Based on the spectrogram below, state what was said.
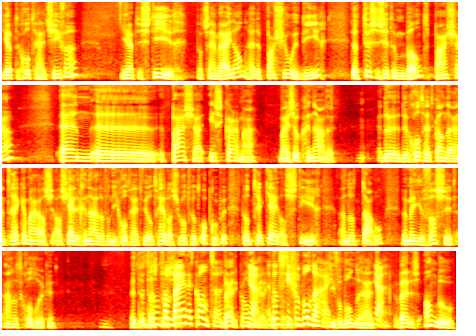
Je hebt de godheid Shiva, je hebt de stier, dat zijn wij dan, hè, de Pashu, het dier. Daartussen zit een band, Pasha. En uh, Pasha is karma, maar is ook genade. En de, de godheid kan daaraan trekken, maar als, als jij de genade van die godheid wilt hebben, als je God wilt oproepen, dan trek jij als stier aan dat touw waarmee je vastzit aan het goddelijke. Dat, dat, komt van beide kanten. Beide kanten ja, En dat is die verbondenheid. Die verbondenheid. Ja. Waarbij dus Anbu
